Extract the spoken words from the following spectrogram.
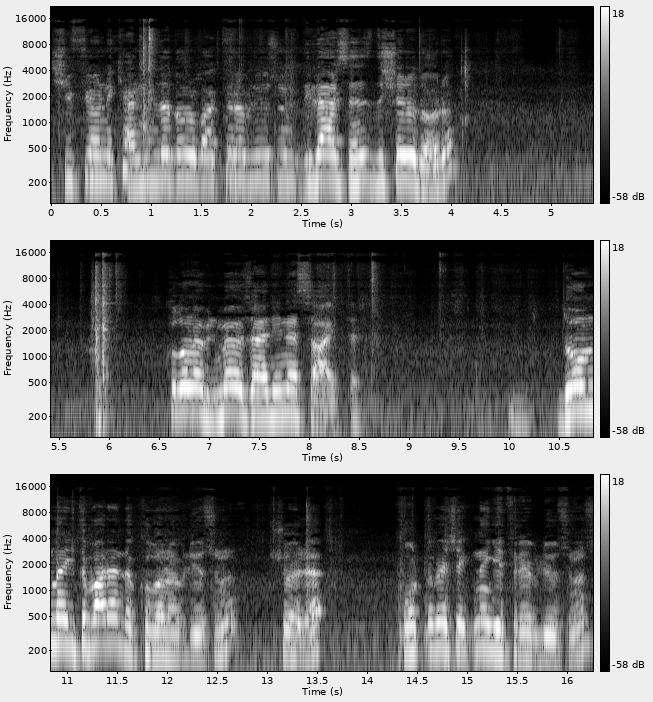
çift yönlü kendinize doğru baktırabiliyorsunuz. Dilerseniz dışarı doğru kullanabilme özelliğine sahiptir. Doğumuna itibaren de kullanabiliyorsunuz. Şöyle portlu ve şekline getirebiliyorsunuz.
